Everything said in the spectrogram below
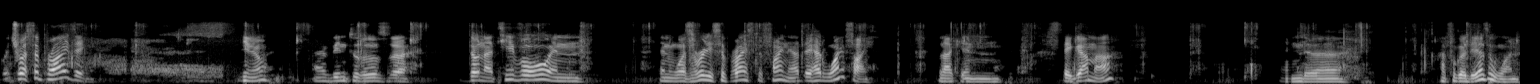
which was surprising. You know, I've been to those uh, Donativo and and was really surprised to find out they had Wi-Fi, like in Segama, and uh, I forgot the other one.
